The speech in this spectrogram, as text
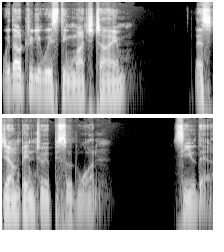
without really wasting much time, let's jump into episode 1. See you there.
